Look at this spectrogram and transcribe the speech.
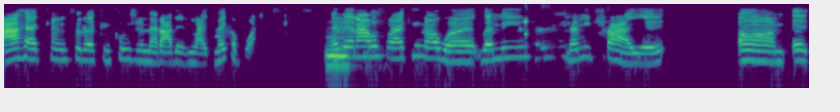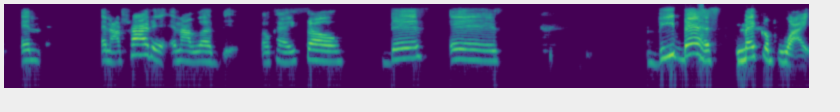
I had came to the conclusion that I didn't like makeup wipes. Mm-hmm. And then I was like, you know what? Let me let me try it. Um and and and I tried it and I loved it. Okay. So this is the best makeup wipe.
